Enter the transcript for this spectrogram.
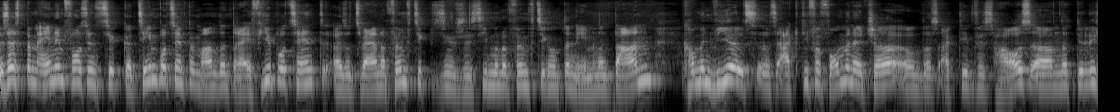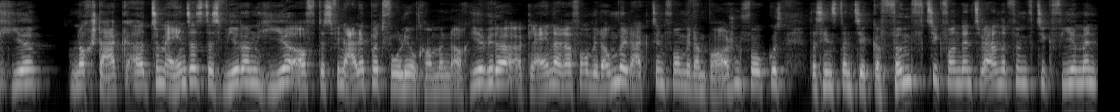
Das heißt, beim einen Fonds sind es circa 10%, beim anderen 3-4%, also 250 bzw. 750 Unternehmen. Und dann kommen wir als, als aktiver Fondsmanager und als aktives Haus äh, natürlich hier noch stark äh, zum Einsatz, dass wir dann hier auf das finale Portfolio kommen. Auch hier wieder ein kleinerer Fonds, wieder Umweltaktienfonds mit einem Branchenfokus. Da sind es dann circa 50 von den 250 Firmen,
